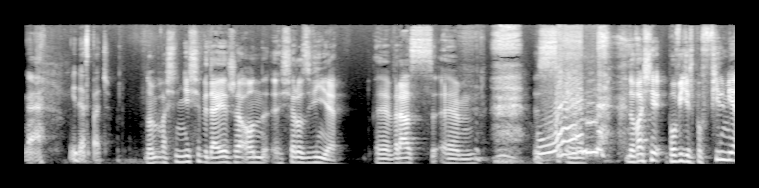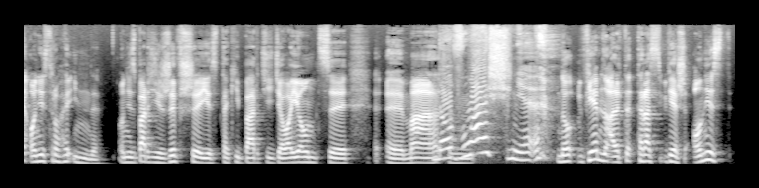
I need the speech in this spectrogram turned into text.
nie, idę spać. No właśnie mnie się wydaje, że on e, się rozwinie e, wraz em, z... e? No właśnie, bo widzisz, bo w filmie on jest trochę inny. On jest bardziej żywszy, jest taki bardziej działający, e, ma... No właśnie. No wiem, no ale te, teraz wiesz, on jest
